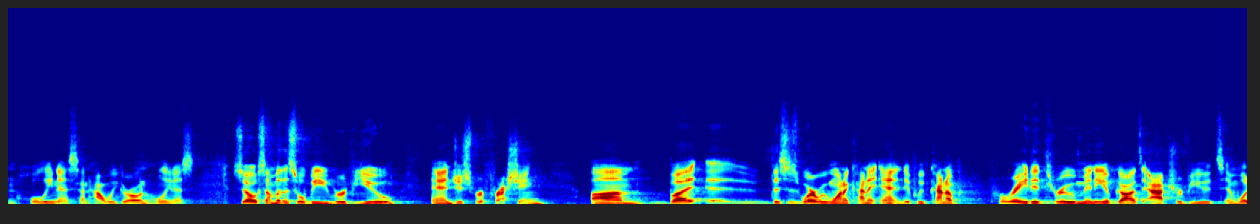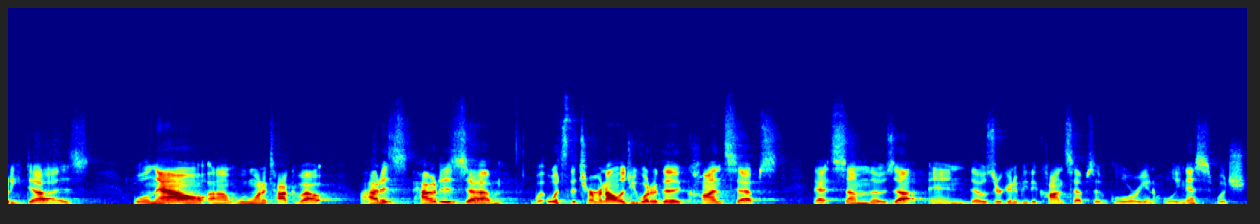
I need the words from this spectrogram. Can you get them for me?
and holiness and how we grow in holiness. So, some of this will be review and just refreshing. Um, but uh, this is where we want to kind of end. If we've kind of paraded through many of God's attributes and what He does, well, now uh, we want to talk about how does, how does um, what's the terminology? What are the concepts that sum those up? And those are going to be the concepts of glory and holiness, which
